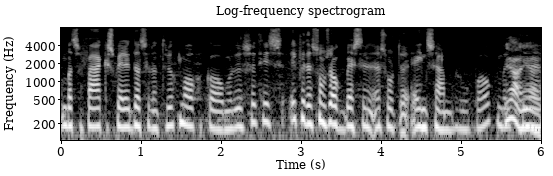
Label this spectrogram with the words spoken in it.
omdat ze vaker spelen, dat ze dan terug mogen komen. Dus het is, ik vind het soms ook best een, een soort eh, eenzaam beroep ook. Omdat Ja, je- ja.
